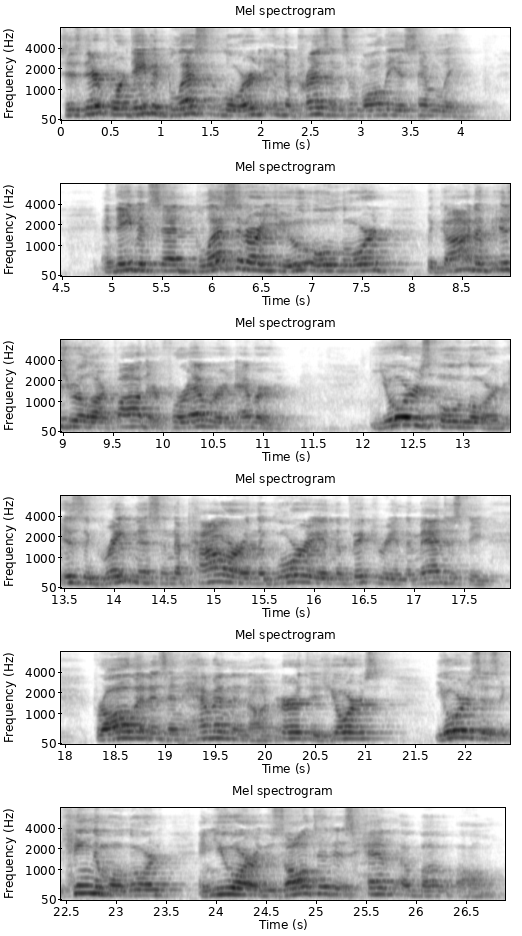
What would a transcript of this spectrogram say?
It says, Therefore David blessed the Lord in the presence of all the assembly. And David said, Blessed are you, O Lord, the God of Israel, our Father, forever and ever. Yours, O Lord, is the greatness and the power and the glory and the victory and the majesty. For all that is in heaven and on earth is yours. Yours is the kingdom, O Lord, and you are exalted as head above all.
